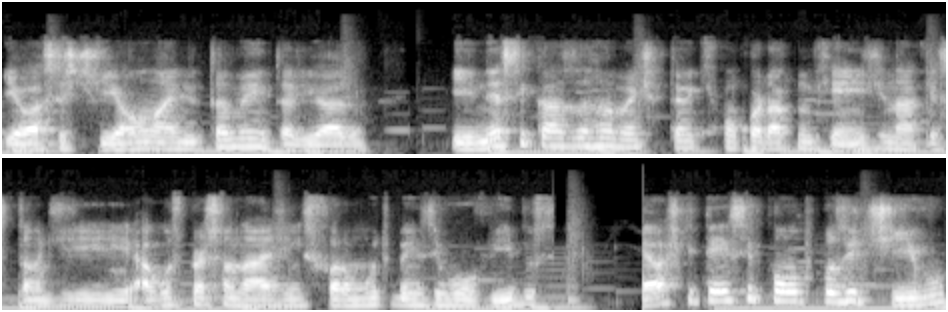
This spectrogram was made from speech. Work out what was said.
E eu assistia online também, tá ligado? E nesse caso, eu realmente tenho que concordar com o Kenji na questão de alguns personagens foram muito bem desenvolvidos eu acho que tem esse ponto positivo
